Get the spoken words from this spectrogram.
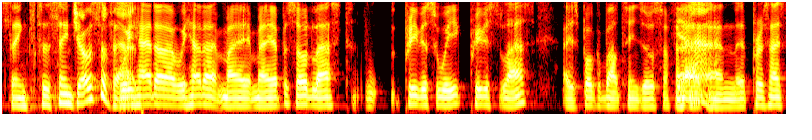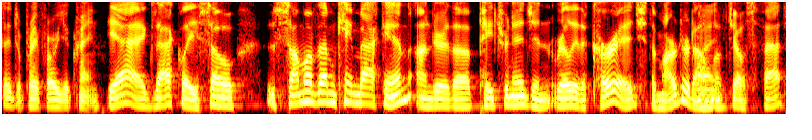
Thanks to St. Josaphat. We had a we had a my my episode last previous week, previous to last. I spoke about Saint Josaphat Yeah. and uh, precisely to pray for Ukraine. Yeah, exactly. So some of them came back in under the patronage and really the courage, the martyrdom Right. of Josaphat,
